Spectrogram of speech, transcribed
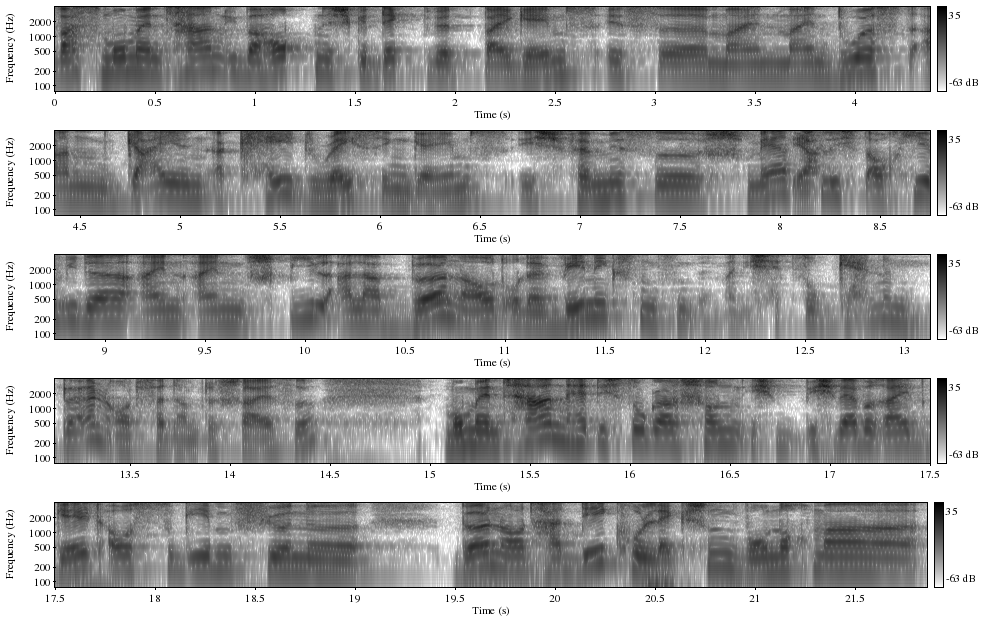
was momentan überhaupt nicht gedeckt wird bei Games, ist äh, mein, mein Durst an geilen Arcade-Racing-Games. Ich vermisse schmerzlichst ja. auch hier wieder ein, ein Spiel aller Burnout oder wenigstens, ich hätte so gerne einen Burnout, verdammte Scheiße. Momentan hätte ich sogar schon, ich, ich wäre bereit, Geld auszugeben für eine Burnout HD Collection, wo noch mal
